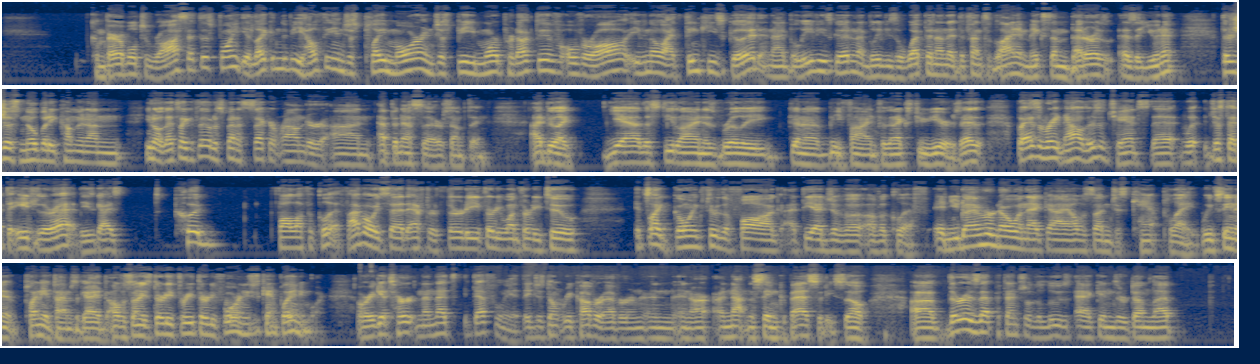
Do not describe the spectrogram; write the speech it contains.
comparable to Ross at this point. You'd like him to be healthy and just play more and just be more productive overall, even though I think he's good and I believe he's good and I believe he's a weapon on that defensive line and makes them better as, as a unit. There's just nobody coming on, you know, that's like if they would have spent a second rounder on Epenesa or something, I'd be like, yeah, this D line is really gonna be fine for the next few years. As, but as of right now, there's a chance that w- just at the age they're at, these guys could fall off a cliff. I've always said after 30, 31, 32, it's like going through the fog at the edge of a of a cliff, and you never know when that guy all of a sudden just can't play. We've seen it plenty of times. The guy all of a sudden he's 33, 34, and he just can't play anymore, or he gets hurt, and then that's definitely it. They just don't recover ever, and and, and are, not in the same capacity. So uh, there is that potential to lose Atkins or Dunlap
